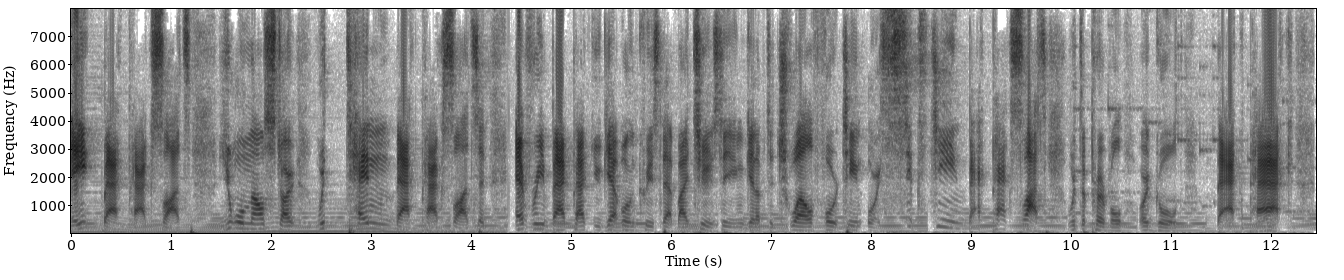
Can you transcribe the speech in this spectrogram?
eight backpack slots, you will now start with 10 backpack slots, and every backpack you get will increase that by 2, so you can get up to 12, 14, or 16 backpack slots with the purple or gold backpack.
